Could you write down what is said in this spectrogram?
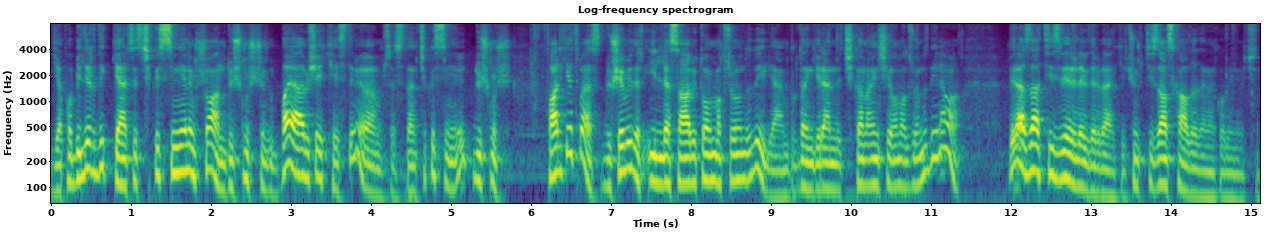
Yapabilirdik gerçi çıkış sinyalim şu an düşmüş çünkü bayağı bir şey kestim ya ben bu sesten. Çıkış sinyali düşmüş. Fark etmez. Düşebilir. İlla sabit olmak zorunda değil. Yani buradan girenle çıkan aynı şey olmak zorunda değil ama biraz daha tiz verilebilir belki. Çünkü tiz az kaldı demek o benim için.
